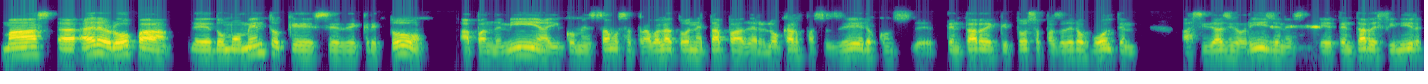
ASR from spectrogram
mas a Europa eh, do momento que se decretou a pandemia e começamos a trabalhar toda na etapa de relocar os passageiros, eh, tentar de que todos os passageiros voltem às cidades de origens, eh, tentar definir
